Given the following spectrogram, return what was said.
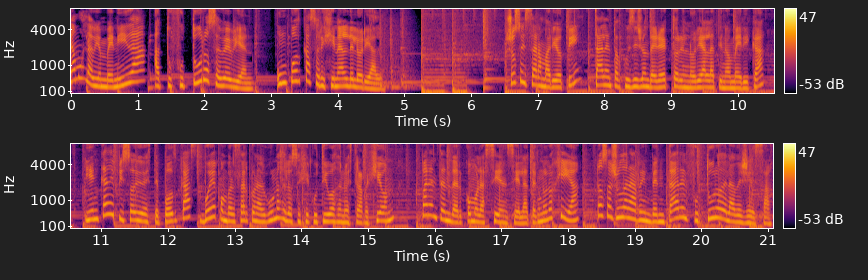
damos la bienvenida a Tu futuro se ve bien, un podcast original de L'Oreal. Yo soy Sara Mariotti, Talent Acquisition Director en L'Oreal Latinoamérica, y en cada episodio de este podcast voy a conversar con algunos de los ejecutivos de nuestra región para entender cómo la ciencia y la tecnología nos ayudan a reinventar el futuro de la belleza.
